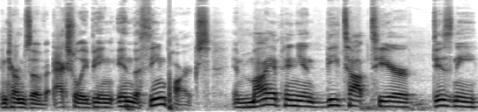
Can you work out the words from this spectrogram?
in terms of actually being in the theme parks. In my opinion, the top tier Disney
